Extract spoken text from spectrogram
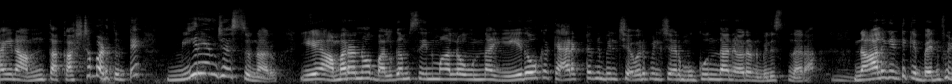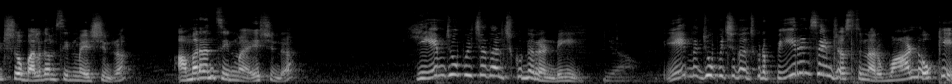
ఆయన అంత కష్టపడుతుంటే మీరేం చేస్తున్నారు? ఏ అమరనో బల్గం సినిమాలో ఉన్న ఏదో ఒక క్యారెక్టర్ని పిలిచి ఎవరు పిలిచారు? ముకుందా అని ఎవరైనా పిలుస్తున్నారా? నాలుగింటికి బెనిఫిట్ షో బల్గం సినిమా వేసిండ్రా? అమరన్ సినిమా వేసిండ్రా? ఏం చూపించదలుచుకున్నారండి? ఏం చూపించదలుచుకున్న పేరెంట్స్ ఏం చేస్తున్నారు? వాళ్ళు ఓకే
